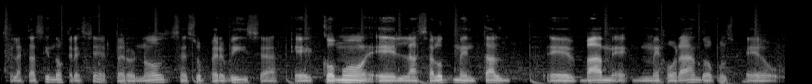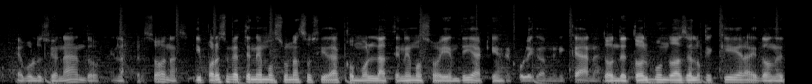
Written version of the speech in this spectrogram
se la está haciendo crecer, pero no se supervisa eh, cómo eh, la salud mental va mejorando, pues, evolucionando en las personas. Y por eso que tenemos una sociedad como la tenemos hoy en día aquí en República Dominicana, donde todo el mundo hace lo que quiera y donde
